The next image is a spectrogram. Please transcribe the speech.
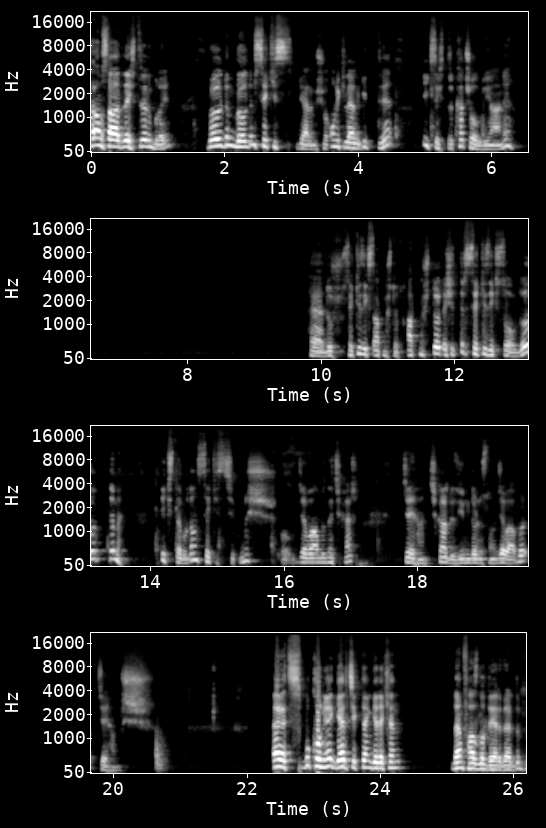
Tamam sadeleştirelim burayı. Böldüm böldüm 8 gelmiş o. 12'lerle gitti. X eşittir kaç oldu yani? He dur 8x 64. 64 eşittir 8x oldu değil mi? X de buradan 8 çıkmış. oldu. Cevabımız ne çıkar? Ceyhan çıkar diyoruz. 24'ün sonu cevabı Ceyhan'mış. Evet bu konuya gerçekten gerekenden fazla değer verdim.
